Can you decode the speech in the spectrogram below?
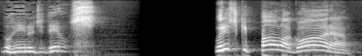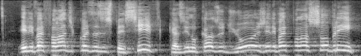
do reino de Deus. Por isso que Paulo agora, ele vai falar de coisas específicas, e no caso de hoje, ele vai falar sobre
